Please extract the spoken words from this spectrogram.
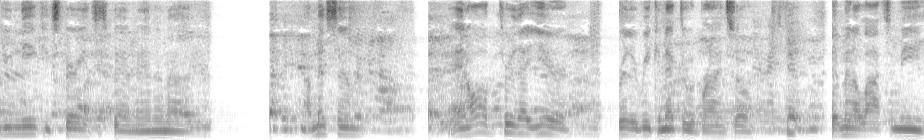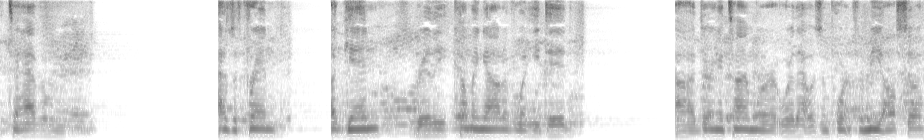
unique experience it's been, man, and uh, I miss him. And all through that year, really reconnected with Brian. So it meant a lot to me to have him as a friend again. Really coming out of what he did uh, during a time where, where that was important for me also.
